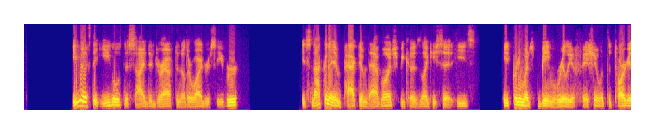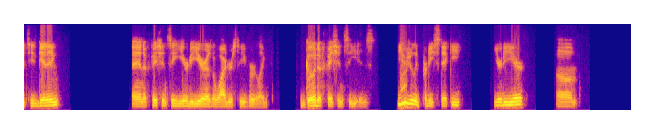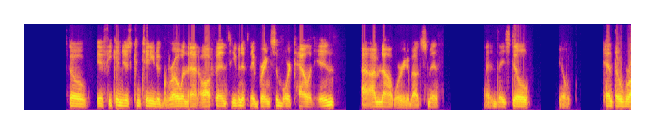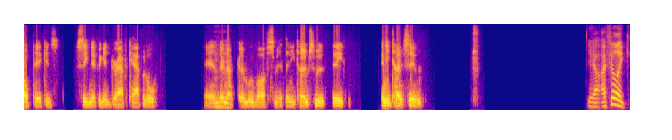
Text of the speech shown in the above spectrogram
even if the Eagles decide to draft another wide receiver, it's not going to impact him that much because like you said, he's he's pretty much being really efficient with the targets he's getting. And efficiency year to year as a wide receiver, like good efficiency is usually pretty sticky year to year. Um, so if he can just continue to grow in that offense, even if they bring some more talent in, I, I'm not worried about Smith. Uh, they still, you know, tenth overall pick is significant draft capital, and they're Mhm. not going to move off Smith anytime smooth any anytime soon. Yeah, I feel like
